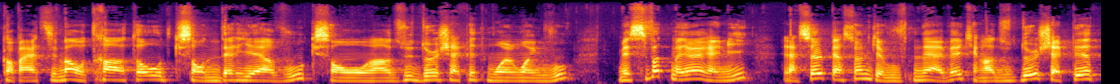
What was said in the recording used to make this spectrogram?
Comparativement aux 30 autres qui sont derrière vous, qui sont rendus deux chapitres moins loin que vous. Mais si votre meilleur ami, la seule personne que vous tenez avec, est rendu deux chapitres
